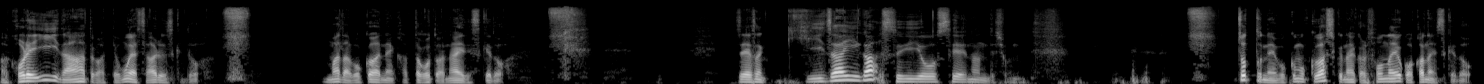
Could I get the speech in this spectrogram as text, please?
あ、これいいなとかって思うやつあるんですけど、まだ僕はね、買ったことはないですけど、ザヤさん、機材が水溶性なんでしょうね。ちょっとね、僕も詳しくないからそんなよくわかんないですけど、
